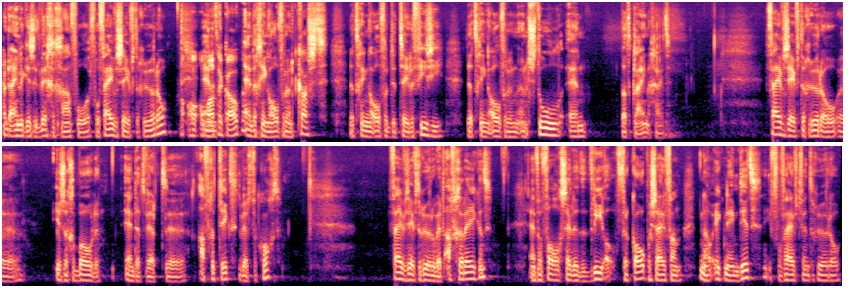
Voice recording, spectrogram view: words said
Uiteindelijk is het weggegaan voor, voor 75 euro. Om, wat te kopen? En dat ging over een kast, dat ging over de televisie, dat ging over een, een stoel en wat kleinigheid. 75 euro uh, is er geboden en dat werd uh, afgetikt, het werd verkocht. 75 euro werd afgerekend. En vervolgens zeiden de drie verkopers van... nou, ik neem dit voor 25 euro.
